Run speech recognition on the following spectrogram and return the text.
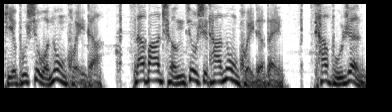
也不是我弄毁的，那八成就是他弄毁的呗。他不认，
